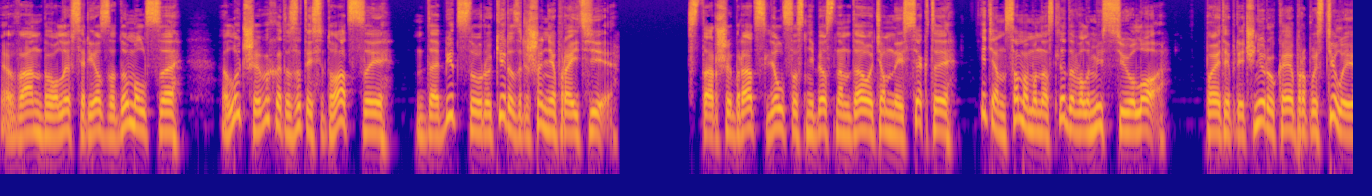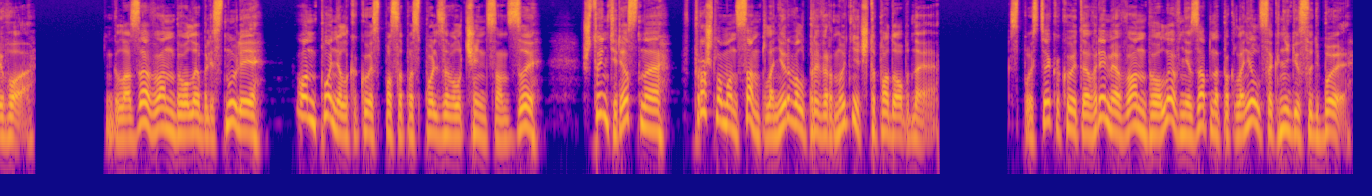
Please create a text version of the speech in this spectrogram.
Ван Буэлэ всерьёз задумался, лучший выход из этой ситуации — добиться у руки разрешения пройти. Старший брат слился с небесным Дао Тёмной Секты и тем самым унаследовал миссию Ло. По этой причине рука и пропустила его. Глаза Ван Буэлэ блеснули, он понял, какой способ использовал Чэнь Цанзы. Что интересно, в прошлом он сам планировал провернуть нечто подобное. Спустя какое-то время Ван Буэлэ внезапно поклонился книге судьбы.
